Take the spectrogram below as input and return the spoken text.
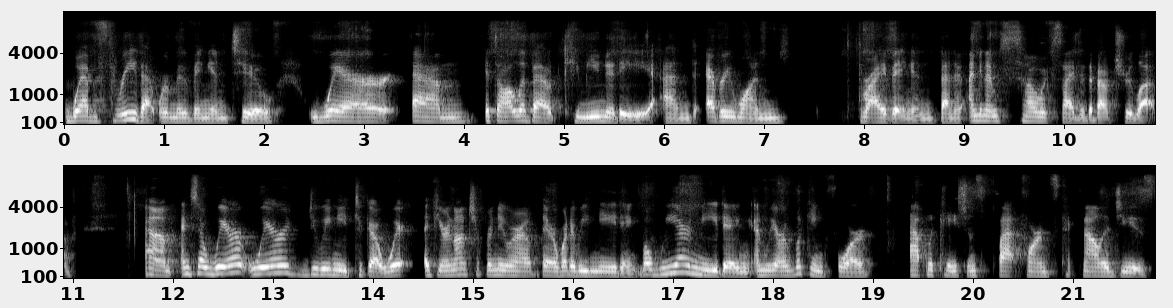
web three that we're moving into where um, it's all about community and everyone thriving and benefit. I mean, I'm so excited about TruLuv. Um, and so where where do we need to go? Where if you're an entrepreneur out there, what are we needing? Well, we are needing and we are looking for applications, platforms, technologies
